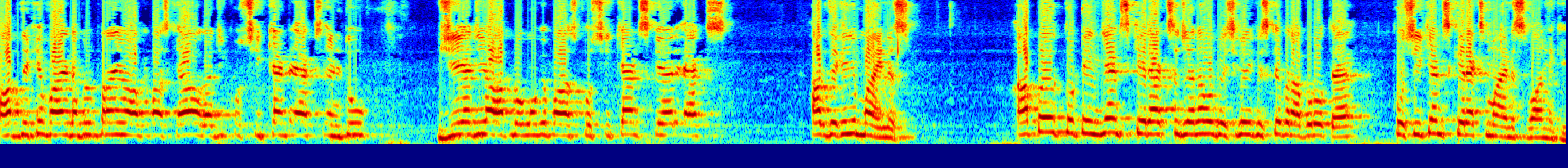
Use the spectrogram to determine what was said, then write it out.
आप देखिए वाई डबल प्राइम आपके पास क्या होगा जी? को सीकेंट एक्स इंटू ये है जी आप लोगों के पास को सीकेंट स्केयर एक्स। आप देखें ये माइनस। अब को टेंजेंट स्केयर एक्स जो है ना, वो बेसिकली किसके बराबर होता है? Cosecant square x minus one की।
